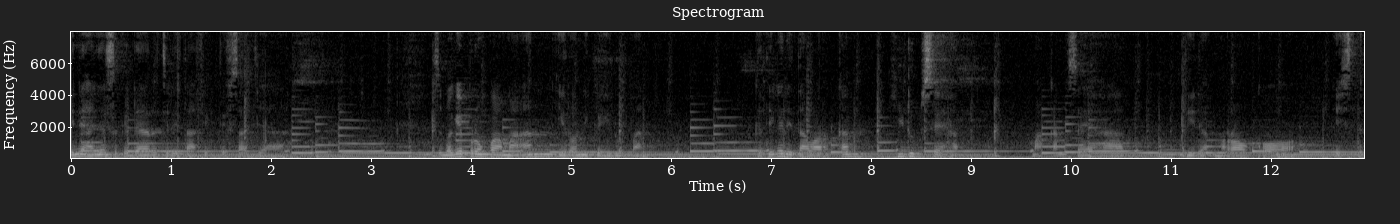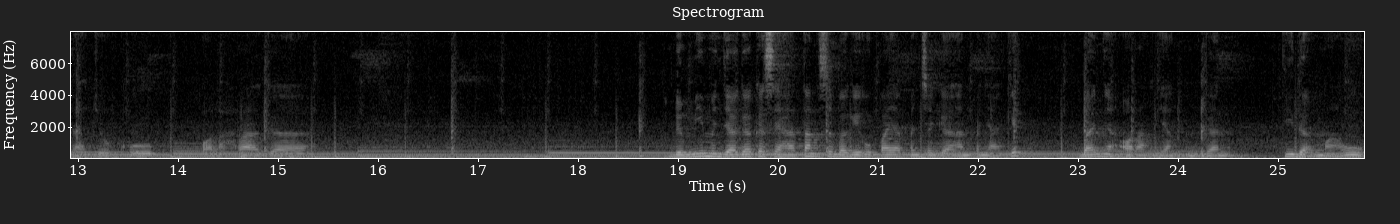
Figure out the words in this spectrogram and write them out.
ini hanya sekedar cerita fiktif saja. Sebagai perumpamaan ironi kehidupan. Ketika ditawarkan hidup sehat, makan sehat, tidak merokok, istirahat cukup, olahraga. Demi menjaga kesehatan sebagai upaya pencegahan penyakit, banyak orang yang enggan, tidak mau.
